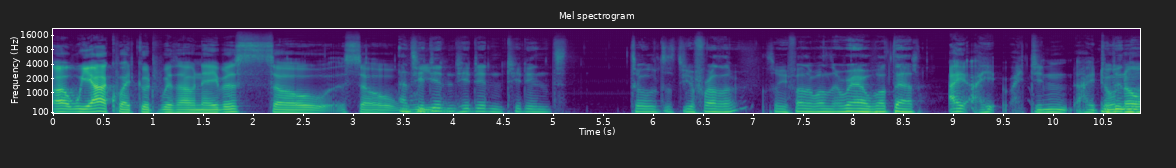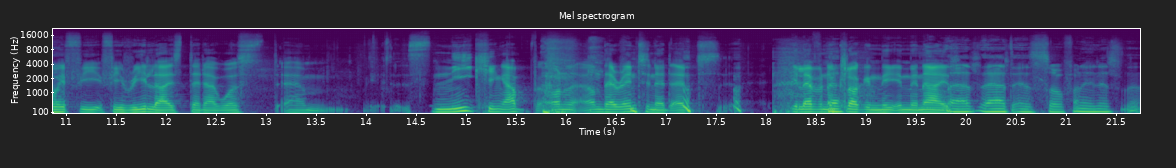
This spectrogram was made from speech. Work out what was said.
uh, we are quite good with our neighbors so so And he didn't. He didn't. He didn't. Told your father. So your father wasn't aware about that. I, I i didn't i don't didn't know know. if he if he realized that i was um sneaking up on on their internet at 11 Yeah. o'clock in the in the night That that is so funny. That's uh,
